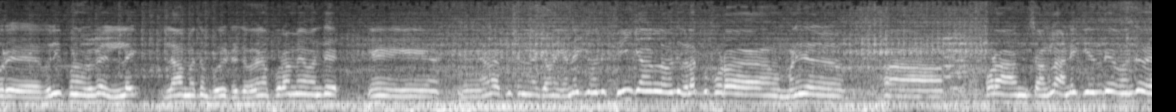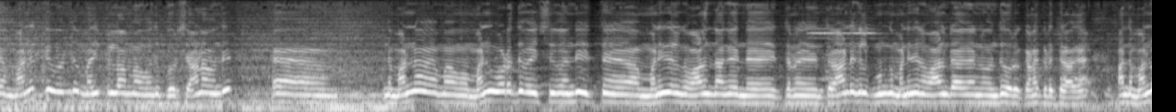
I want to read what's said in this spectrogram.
ஒரு விழிப்புணர்வுகள் இல்லை. இல்லாமல் தான் போயிட்டுருக்கு ஏன்னா புறாமே வந்து ஏன்னா எப்படி என்னைக்கு வந்து தீங்கானில் வந்து விளக்கு போட மனிதர்கள் போட ஆரம்பித்தாங்களோ அன்னைக்கு வந்து வந்து மண்ணுக்கு வந்து மதிப்பு இல்லாமல் வந்து போயிடுச்சு ஆனால் வந்து இந்த மண்ணை ம- மண் ஓடத்தை வச்சு வந்து இத்தனை மனிதர்கள் வாழ்ந்தாங்க. இந்த இத்தனை இத்தனை ஆண்டுகளுக்கு முன்பு மனிதர்கள் வாழ்ந்தாங்கன்னு வந்து ஒரு கணக்கு எடுக்கிறாங்க அந்த மண்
